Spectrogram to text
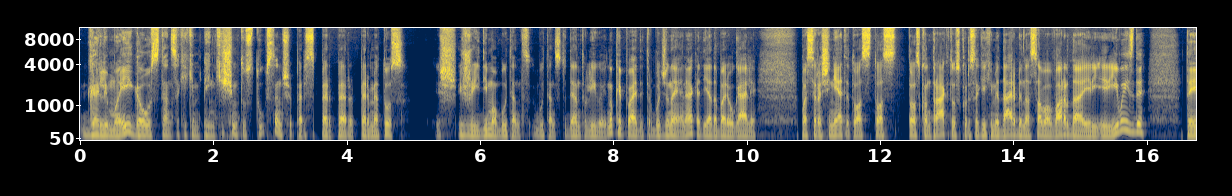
galimai gaus ten, sakykime, 500 tūkstančių per, per, per, per metus iš, iš žaidimo būtent, būtent studentų lygoje. Nu, kaip Vaidai turbūt žinai, ne, kad jie dabar jau gali pasirašinėti tuos, tuos, tuos kontraktus, kur, sakykime, darbina savo vardą ir, ir įvaizdį. Tai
